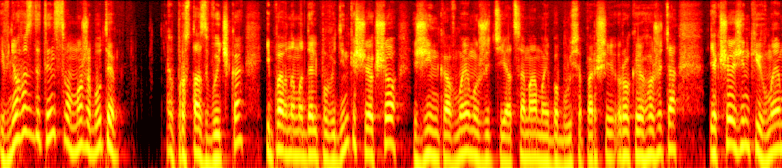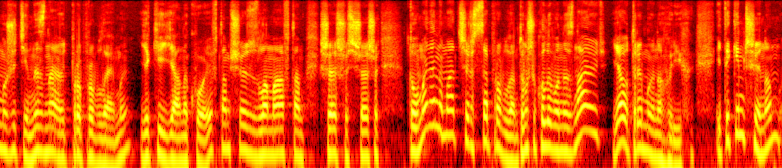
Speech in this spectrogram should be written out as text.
І в нього з дитинства може бути. Проста звичка і певна модель поведінки, що якщо жінка в моєму житті, а це мама і бабуся, перші роки його життя, якщо жінки в моєму житті не знають про проблеми, які я накоїв, там щось зламав, там ще щось, ще щось, то у мене немає через це проблем. Тому що коли вони знають, я отримую на горіхи. І таким чином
